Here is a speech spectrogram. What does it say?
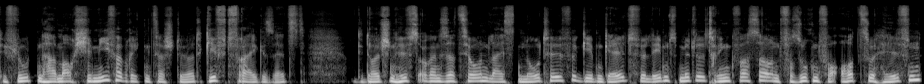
Die Fluten haben auch Chemiefabriken zerstört, Gift freigesetzt. Die deutschen Hilfsorganisationen leisten Nothilfe, geben Geld für Lebensmittel, Trinkwasser und versuchen vor Ort zu helfen.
